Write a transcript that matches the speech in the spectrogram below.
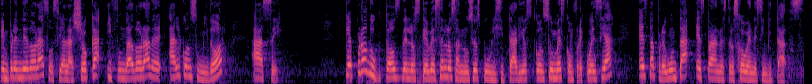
emprendedora social Ashoka y fundadora de Al Consumidor AC. ¿Qué productos de los que ves en los anuncios publicitarios consumes con frecuencia? Esta pregunta es para nuestros jóvenes invitados.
